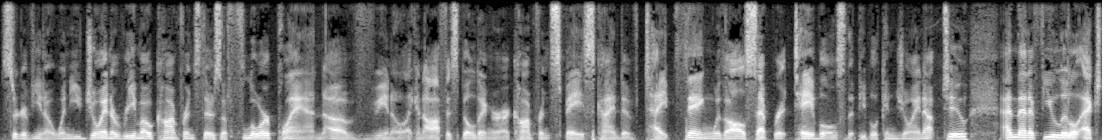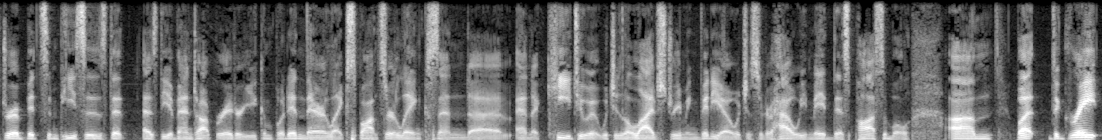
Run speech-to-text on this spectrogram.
sort of you know when you join a Remo conference, there's a floor plan of you know like an office building or a conference space kind of type thing with all separate tables that people can join up to, and then a few little extra bits and pieces that as the event operator you can put in there, like sponsor links and uh, and a key to it, which is a live streaming video, which is sort of how we made this possible. Um, but the great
